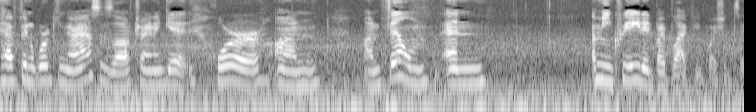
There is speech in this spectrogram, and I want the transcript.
have been working their asses off trying to get horror on on film and I mean created by black people I should say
